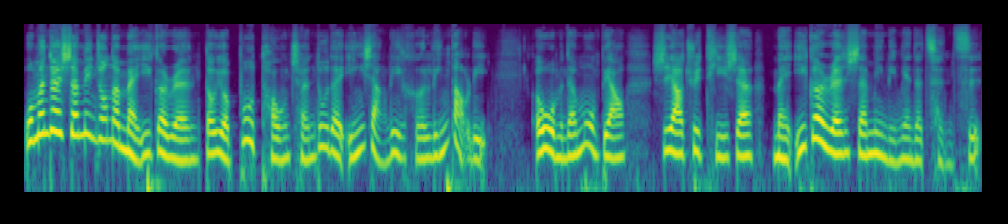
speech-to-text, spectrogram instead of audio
我们对生命中的每一个人都有不同程度的影响力和领导力，而我们的目标是要去提升每一个人生命里面的层次，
